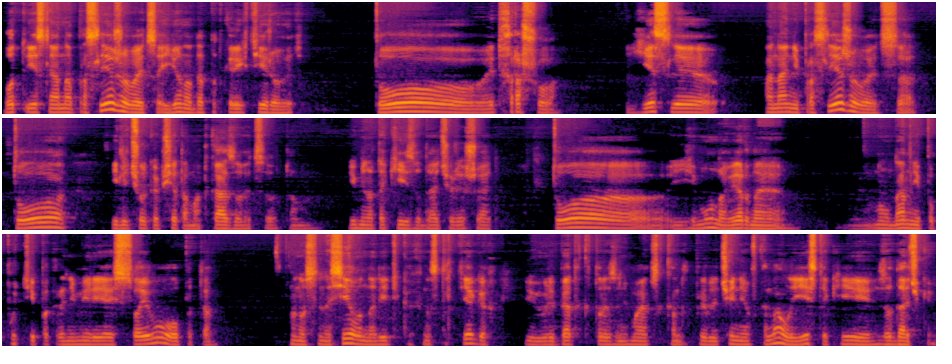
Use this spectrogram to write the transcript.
Вот если она прослеживается, ее надо подкорректировать, то это хорошо. Если она не прослеживается, то или человек вообще там отказывается там, именно такие задачи решать, то ему, наверное, ну, нам не по пути, по крайней мере, я из своего опыта. У нас и на SEO-аналитиках, на стратегах, и у ребят, которые занимаются привлечением в канал, есть такие задачки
